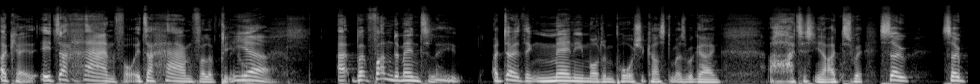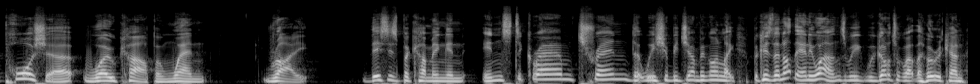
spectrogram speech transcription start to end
okay, it's a handful. It's a handful of people. Yeah. Uh, but fundamentally, I don't think many modern Porsche customers were going, oh, I just, you know, I just, so, so Porsche woke up and went, right, this is becoming an Instagram trend that we should be jumping on. Like, because they're not the only ones. We, we've got to talk about the Huracan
